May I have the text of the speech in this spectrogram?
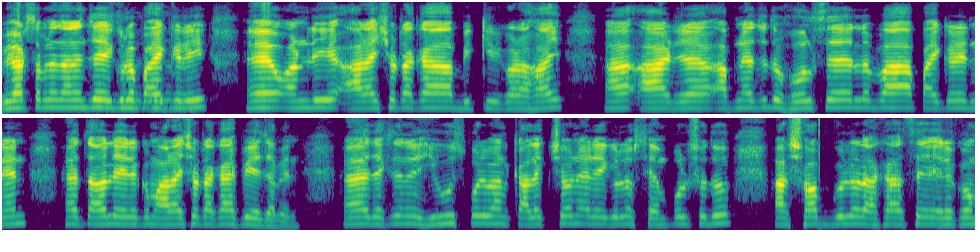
ভিউয়ার্স আপনি জানেন যে এগুলো পাইকারি অনলি আড়াইশো টাকা বিক্রি করা হয়। আর আপনারা যদি হোলসেল বা পাইকারি নেন তাহলে এরকম আড়াইশো টাকায় পেয়ে যাবেন। দেখছেন হিউজ পরিমাণ কালেকশন আর এগুলো স্যাম্পল শুধু, আর সবগুলো রাখা আছে এরকম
